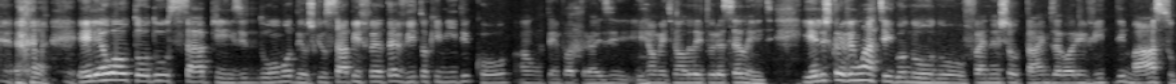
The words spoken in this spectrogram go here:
Ele é o autor do Sapiens e do Homo Deus, que o Sapiens foi até Vitor que me indicou há um tempo atrás e, e, realmente é uma leitura excelente. E ele escreveu um artigo no, no, Financial Times, agora em 20 de março,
